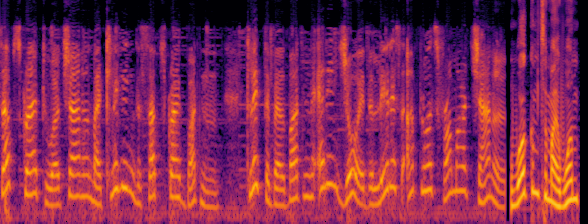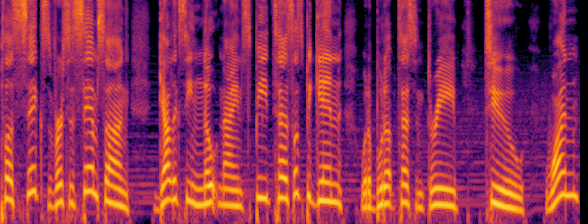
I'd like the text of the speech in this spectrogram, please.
Subscribe to our channel by clicking the subscribe button. Click the bell button and enjoy the latest uploads from our channel. Welcome to my OnePlus 6 versus Samsung Galaxy Note 9 speed test. Let's begin with a boot up test in three, two, one.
